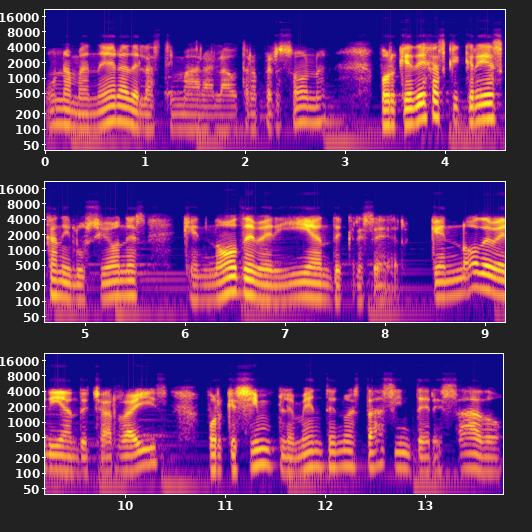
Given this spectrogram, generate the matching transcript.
una manera de lastimar a la otra persona, porque dejas que crezcan ilusiones que no deberían de crecer, que no deberían de echar raíz, porque simplemente no estás interesado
